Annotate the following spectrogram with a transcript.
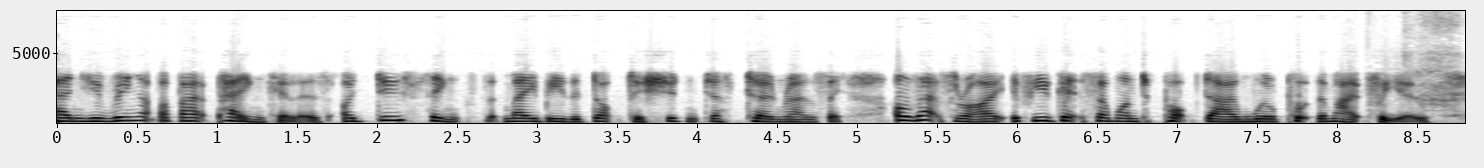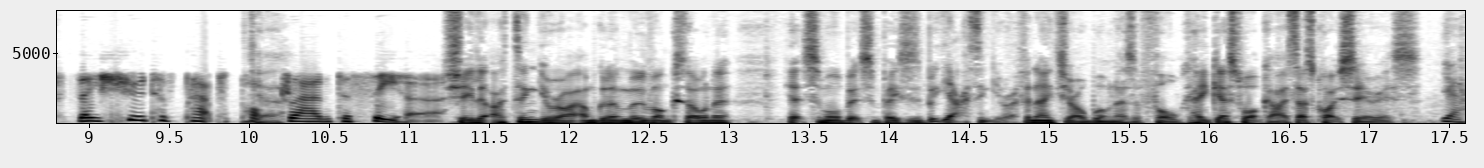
and you ring up about painkillers, I do think that maybe the doctor shouldn't just turn around and say, "Oh, that's right. If you get someone to pop down, we'll put them out for you." They should have perhaps popped round to see her. Sheila, I think you're right. I'm going to move on because I want to get some more bits and pieces. But yeah, I think you're right. If an 80 year old woman has a fall, hey, guess what, guys? That's quite serious. Yeah.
